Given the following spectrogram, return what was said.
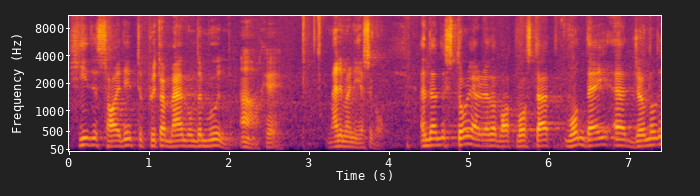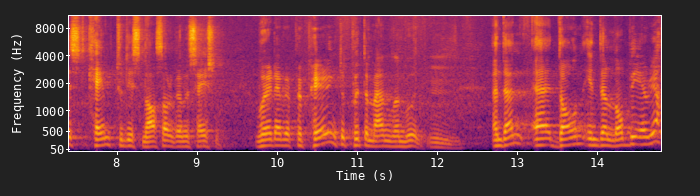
he decided to put a man on the moon Ah, okay. Many, many years ago. And then the story I read about was that one day a journalist came to this NASA organization where they were preparing to put a man on the moon. And then uh, down in the lobby area,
